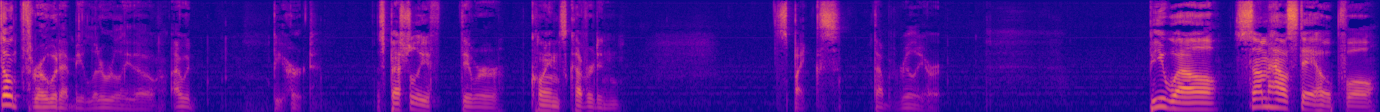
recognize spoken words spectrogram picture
Don't throw it at me literally, though. I would be hurt, especially if they were coins covered in spikes. That would really hurt. Be well. Somehow stay hopeful.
